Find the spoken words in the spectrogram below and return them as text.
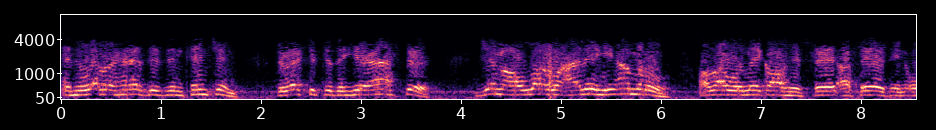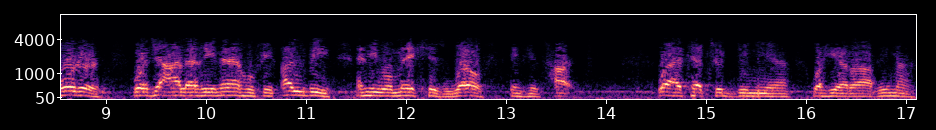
and whoever has his intention directed to the hereafter جمع الله عليه أمره Allah will make all his affairs in order وجعل غناه في قلبي and he will make his wealth in his heart وأتته الدنيا وهي راغمة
